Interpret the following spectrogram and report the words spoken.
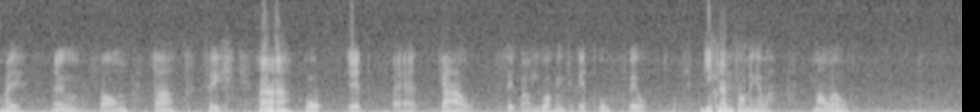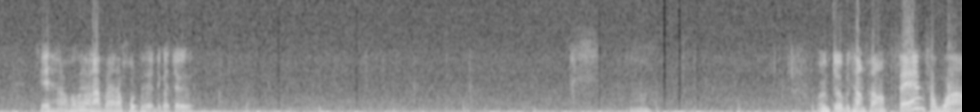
ใหม่ดิหนึ่งสองสามสี่ห้าหกเจ็ดแปดเก้าสิบเอาอีกบล็อกหนึ่งสิบเอ็ดโอ้เฟล มื่อกี้คือนับที่สองได้ไงวะเมาแล้วโอเคเราก็ไม่ต้องนับไปเราขุดไปเถอะเดี๋ยวก็เจอมันเจอไปทางสองแสงสว่าง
